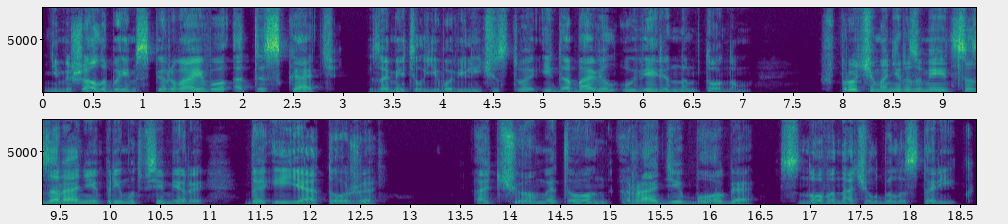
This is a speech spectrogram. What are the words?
Не мешало бы им сперва его отыскать, — заметил его величество и добавил уверенным тоном. Впрочем, они, разумеется, заранее примут все меры, да и я тоже. — О чем это он? Ради бога! — снова начал было старик.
